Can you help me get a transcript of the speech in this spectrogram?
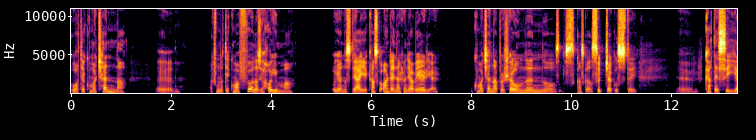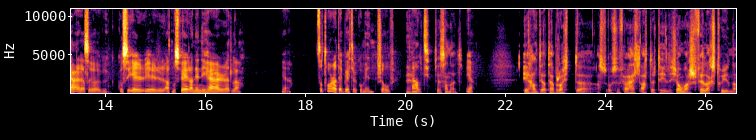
og at jeg kommer kjenne, eh, akkurat at jeg kommer føle seg hjemme, og gjøre noe steg, kanskje andre enn jeg kan jeg være her, og kommer kjenne personen, og kanskje sørger hvordan det er, kan det säga? Alltså hur ser er atmosfären inne här eller ja. Så tror jag det är bättre att komma in själv. Ja. allt. det är sant. Ja. Jeg halte at det er brøtt, altså, så får jeg helt atter til Sjønvars fellagstøyene,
